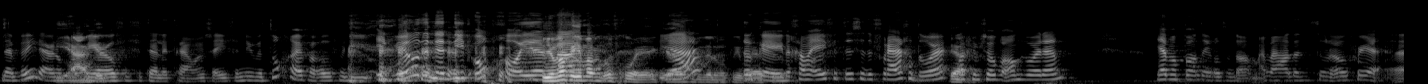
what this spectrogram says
Nou, wil je daar nog Ja, wat meer dit- over vertellen trouwens? Even nu we het toch even over die... Ik wilde het niet opgooien. je, mag, maar- je mag het opgooien. Ik, eh, Ja? vind het helemaal prima. Oké, dan gaan we even tussen de vragen door. Ja. Mag je hem zo beantwoorden? Je hebt een pand in Rotterdam. En we hadden het toen over, je, eh,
